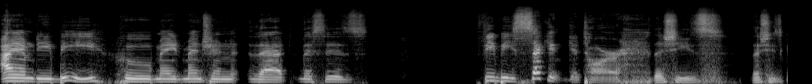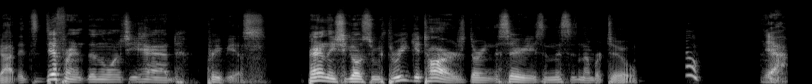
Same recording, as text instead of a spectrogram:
IMDb who made mention that this is Phoebe's second guitar that she's that she's got. It's different than the one she had previous. Apparently, she goes through three guitars during the series, and this is number two. Oh. yeah.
